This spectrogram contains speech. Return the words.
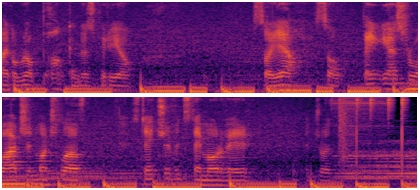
Like a real punk in this video. So yeah, so thank you guys for watching. Much love. Stay driven, stay motivated. Enjoy the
